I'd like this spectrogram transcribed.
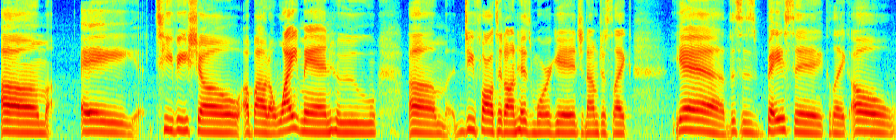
um a TV show about a white man who um defaulted on his mortgage and I'm just like yeah, this is basic. Like, oh,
